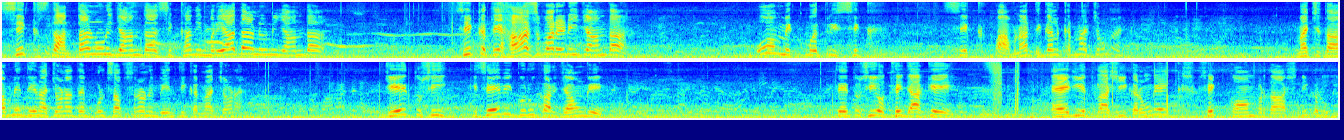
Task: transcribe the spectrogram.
ਸਿੱਖ ਸਿਧਾਂਤਾਂ ਨੂੰ ਨਹੀਂ ਜਾਣਦਾ, ਸਿੱਖਾਂ ਦੀ ਮਰਿਆਦਾ ਨੂੰ ਨਹੀਂ ਜਾਣਦਾ, ਸਿੱਖ ਇਤਿਹਾਸ ਬਾਰੇ ਨਹੀਂ ਜਾਣਦਾ। ਉਹ ਮੁੱਖ ਮੰਤਰੀ ਸਿੱਖ ਸਿੱਖ ਭਾਵਨਾ ਤੇ ਗੱਲ ਕਰਨਾ ਚਾਹੁੰਦਾ ਹੈ। ਮੈਂ ਚੇਤਾਵਨੀ ਦੇਣਾ ਚਾਹੁੰਦਾ ਤੇ ਪੁਲਿਸ ਅਫਸਰਾਂ ਨੂੰ ਬੇਨਤੀ ਕਰਨਾ ਚਾਹੁੰਦਾ ਜੇ ਤੁਸੀਂ ਕਿਸੇ ਵੀ ਗੁਰੂ ਘਰ ਜਾਓਗੇ ਤੇ ਤੁਸੀਂ ਉੱਥੇ ਜਾ ਕੇ ਐ ਜੀ ਤਲਾਸ਼ੀ ਕਰੋਗੇ, ਸਿੱਖ ਕੌਮ ਬਰਦਾਸ਼ਤ ਨਹੀਂ ਕਰੂਗੀ।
